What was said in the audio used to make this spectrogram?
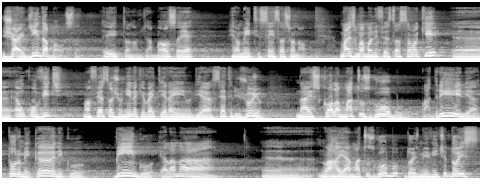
Jardim da Balsa. Eita, não, a balsa é realmente sensacional. Mais uma manifestação aqui, é, é um convite, uma festa junina que vai ter aí no dia 7 de junho, na escola Matos Gobo. Quadrilha, touro mecânico, bingo, é lá na, é, no Arraiá Matos Gobo 2022,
